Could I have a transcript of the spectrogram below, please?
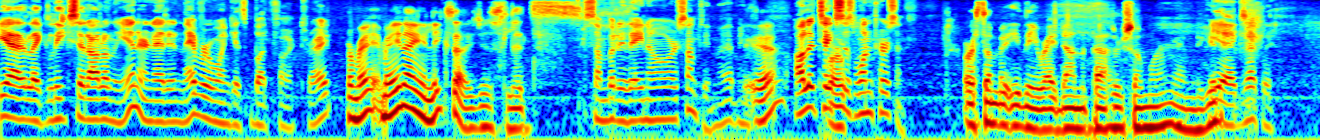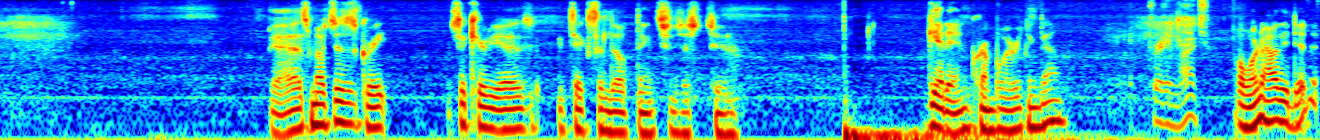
yeah like leaks it out on the internet and everyone gets butt fucked, right? or may, maybe not even leaks out. Just lets. Somebody they know or something. I mean, Yeah. all it takes Or- is one person. Or somebody they write down the password somewhere and they get. Yeah, exactly. Yeah, as much as great security is, it takes a little thing to just to get in, crumble everything down. Pretty much. I wonder how they did it.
